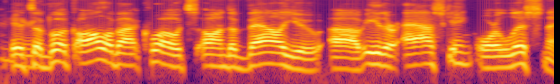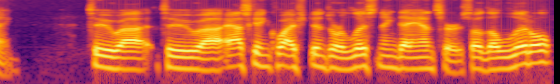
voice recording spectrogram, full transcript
It's a book all about quotes on the value of either asking or listening to uh, to uh, asking questions or listening to answers. So the little,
